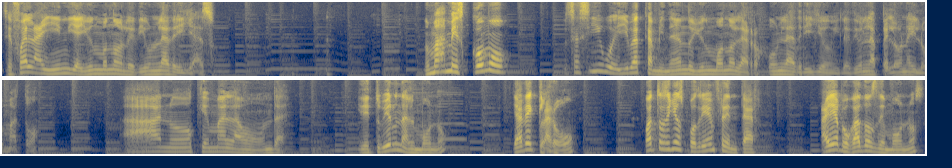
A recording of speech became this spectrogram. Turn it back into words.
Se fue a la India y un mono le dio un ladrillazo. No mames, ¿cómo? Pues así, güey, iba caminando y un mono le arrojó un ladrillo y le dio en la pelona y lo mató. Ah, no, qué mala onda. ¿Y detuvieron al mono? ¿Ya declaró? ¿Cuántos años podría enfrentar? ¿Hay abogados de monos?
